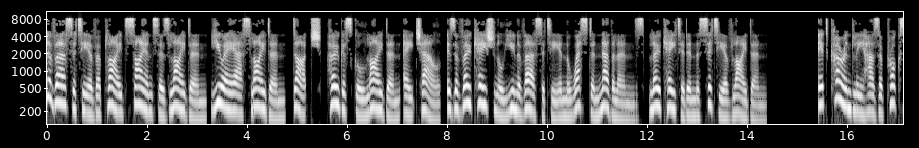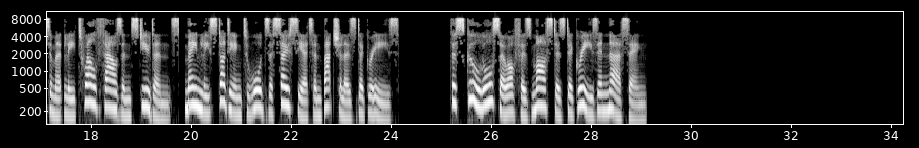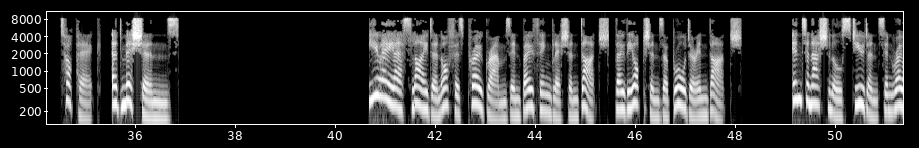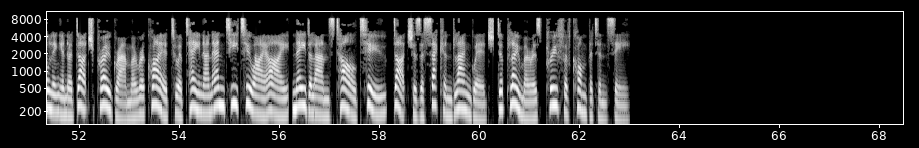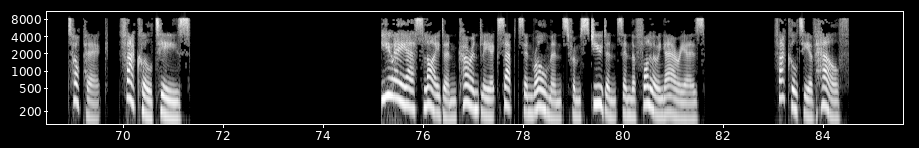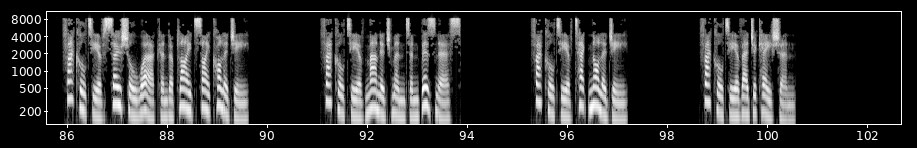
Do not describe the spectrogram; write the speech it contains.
University of Applied Sciences Leiden UAS Leiden, Dutch, Hogeschool Leiden HL, is a vocational university in the western Netherlands, located in the city of Leiden. It currently has approximately 12,000 students, mainly studying towards associate and bachelor's degrees. The school also offers master's degrees in nursing. Topic: Admissions. UAS Leiden offers programs in both English and Dutch, though the options are broader in Dutch. International students enrolling in a Dutch program are required to obtain an NT2II Nederlands Taal 2, Dutch as a second language diploma as proof of competency. Topic: Faculties. UAS Leiden currently accepts enrollments from students in the following areas Faculty of Health Faculty of Social Work and Applied Psychology Faculty of Management and Business Faculty of Technology Faculty of Education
